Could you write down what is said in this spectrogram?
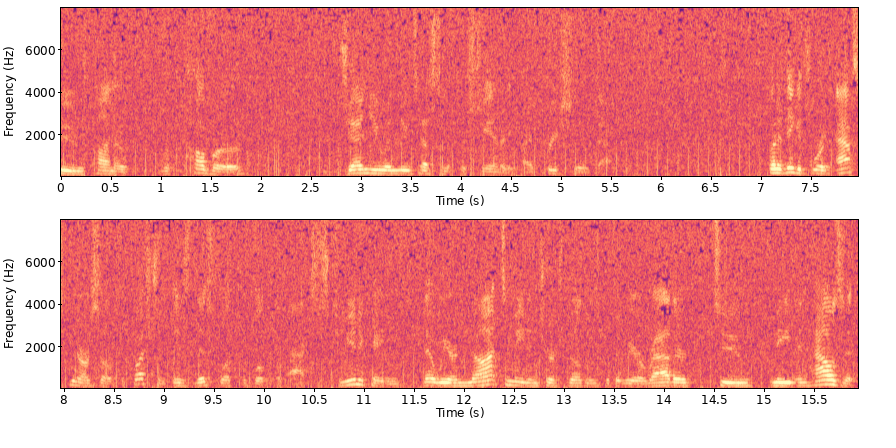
to kind of recover genuine New Testament Christianity. I appreciate that. But I think it's worth asking ourselves the question is this what the book of Acts is communicating? That we are not to meet in church buildings, but that we are rather to meet in houses.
